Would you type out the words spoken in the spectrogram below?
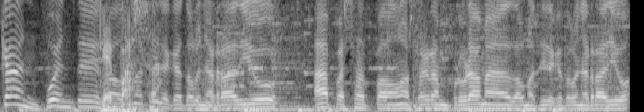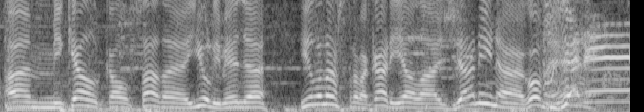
Can Fuentes, al matí de Catalunya Ràdio. Ha passat pel nostre gran programa del matí de Catalunya Ràdio amb Miquel Calçada i Olivella i la nostra becària, la Janina Gómez. Dia.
